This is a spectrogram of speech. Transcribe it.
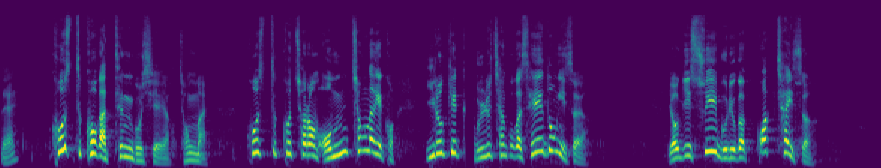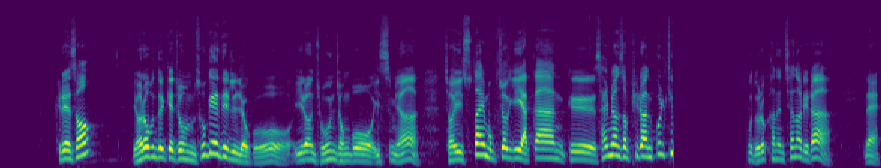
네. 코스트코 같은 곳이에요. 정말. 코스트코처럼 엄청나게 커. 이렇게 큰 물류 창고가 세 동이 있어요. 여기 수입 물류가 꽉 차 있어. 그래서 여러분들께 좀 소개해 드리려고 이런 좋은 정보 있으면 저희 수다의 목적이 약간 그 살면서 필요한 꿀팁 노력하는 채널이라 네.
